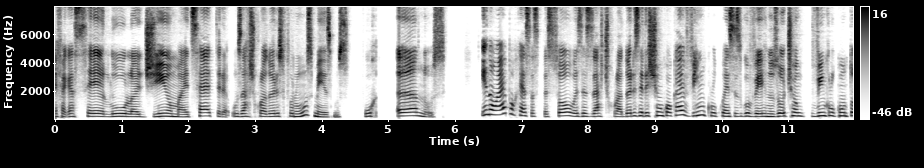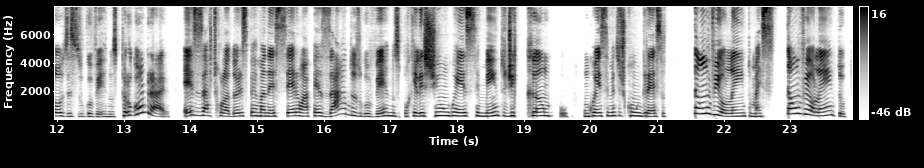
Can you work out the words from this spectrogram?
FHC, Lula, Dilma, etc. Os articuladores foram os mesmos por anos. E não é porque essas pessoas, esses articuladores, eles tinham qualquer vínculo com esses governos ou tinham vínculo com todos esses governos. Pelo contrário, esses articuladores permaneceram apesar dos governos porque eles tinham um conhecimento de campo, um conhecimento de congresso violento, mas tão violento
